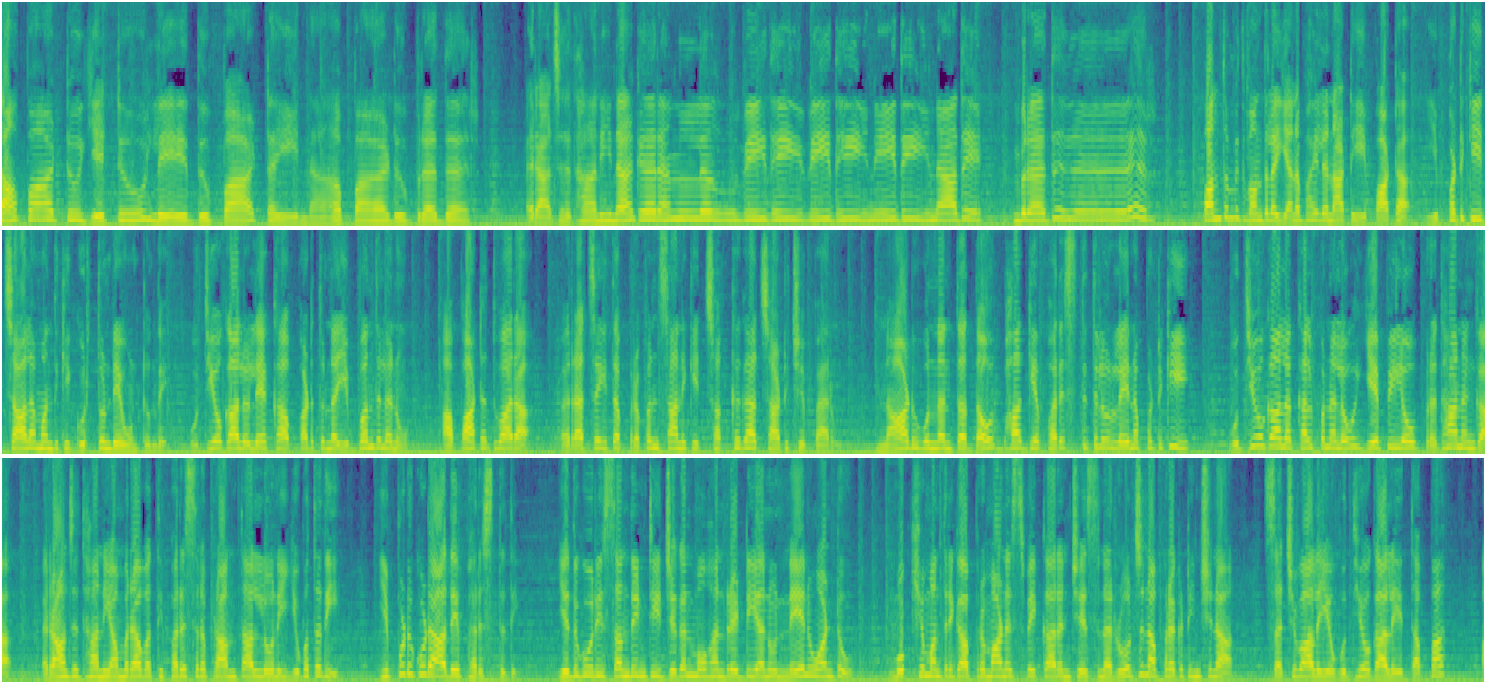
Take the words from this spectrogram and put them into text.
సాపాటు ఎటు లేదు పాటైనా పాడు బ్రదర్. రాజధాని నగరంలో వీధి వీధి నీది నాదే బ్రదర్. పంతొమ్మిది వందల ఎనభైల నాటి ఈ పాట ఇప్పటికీ చాలా మందికి గుర్తుండే ఉంటుంది. ఉద్యోగాలు లేక పడుతున్న ఇబ్బందులను ఆ పాట ద్వారా రచయిత ప్రపంచానికి చక్కగా చాటి చెప్పారు. నాడు ఉన్నంత దౌర్భాగ్య పరిస్థితులు లేనప్పటికీ ఉద్యోగాల కల్పనలో ఏపీలో ప్రధానంగా రాజధాని అమరావతి పరిసర ప్రాంతాల్లోని యువతది ఇప్పుడు కూడా అదే పరిస్థితి. ఎదుగూరి సందింటి జగన్మోహన్ రెడ్డి అను నేను అంటూ ముఖ్యమంత్రిగా ప్రమాణ స్వీకారం చేసిన రోజున ప్రకటించిన సచివాలయ ఉద్యోగాలే తప్ప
